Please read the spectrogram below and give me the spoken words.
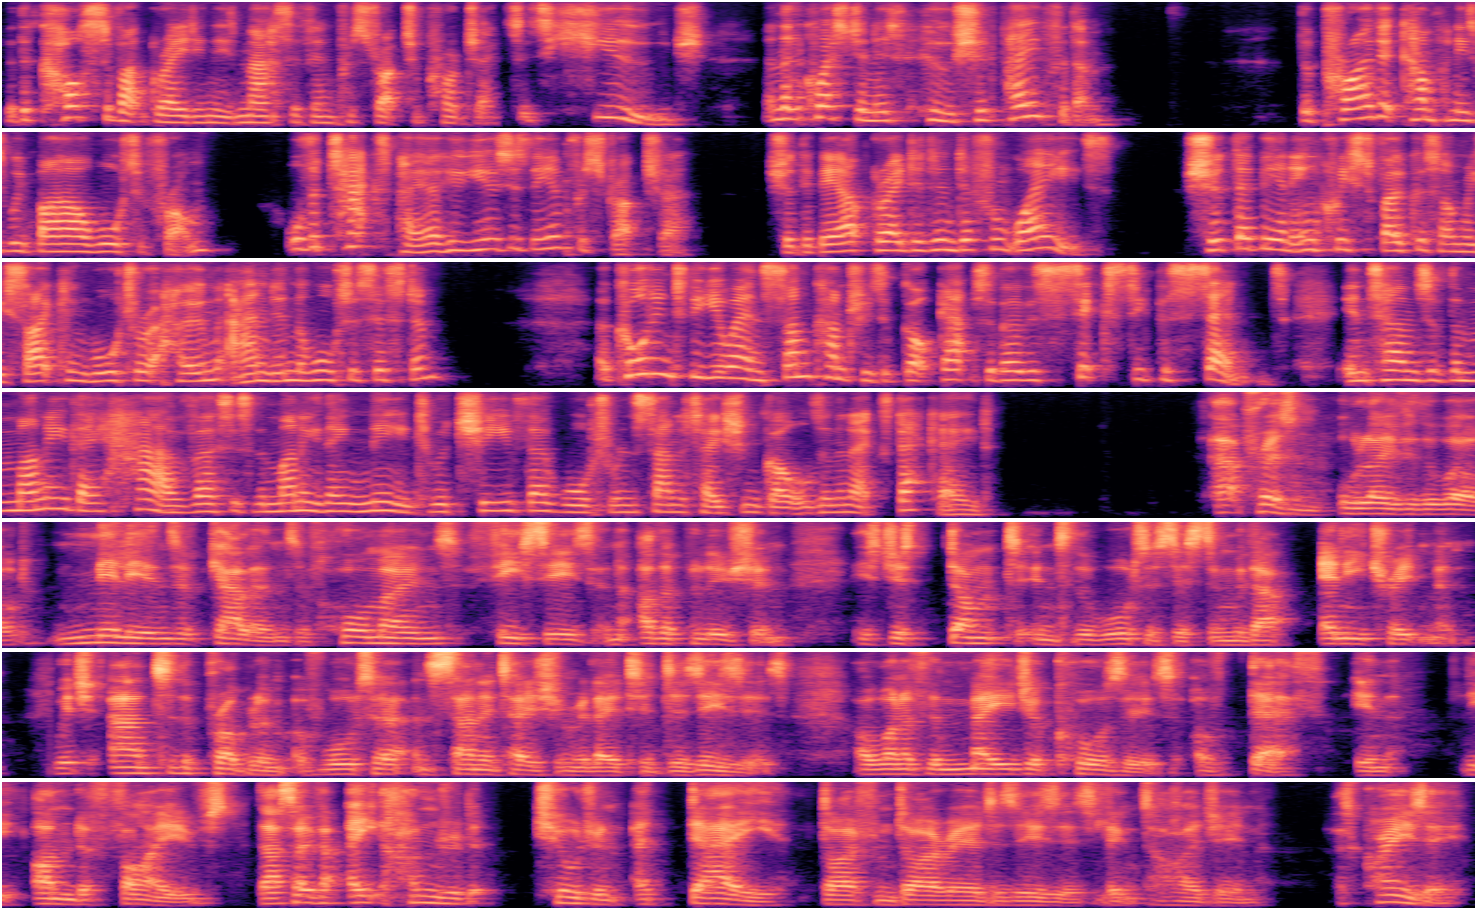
But the cost of upgrading these massive infrastructure projects is huge, and the question is who should pay for them? The private companies we buy our water from, or the taxpayer who uses the infrastructure? Should they be upgraded in different ways? Should there be an increased focus on recycling water at home and in the water system? According to the UN, some countries have got gaps of over 60% in terms of the money they have versus the money they need to achieve their water and sanitation goals in the next decade. At present, all over the world, millions of gallons of hormones, feces, and other pollution is just dumped into the water system without any treatment, which add to the problem of water and sanitation related diseases, are one of the major causes of death in the under fives. That's over 800 children a day die from diarrhea diseases linked to hygiene. That's crazy.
